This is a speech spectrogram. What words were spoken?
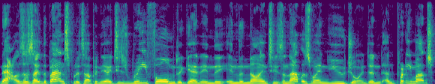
Now, as I say, the band split up in the 80s, reformed again in the in the 90s, and that was when you joined. And and pretty much,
